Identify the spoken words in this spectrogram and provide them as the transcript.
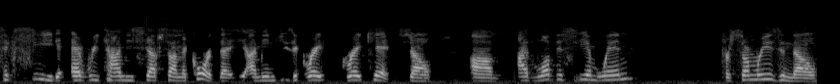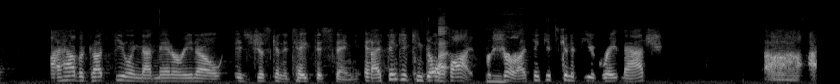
succeed every time he steps on the court. That I mean, he's a great, great kid. So um, I'd love to see him win. For some reason, though, I have a gut feeling that Mannarino is just going to take this thing, and I think it can go I- five for sure. I think it's going to be a great match. Uh, I,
